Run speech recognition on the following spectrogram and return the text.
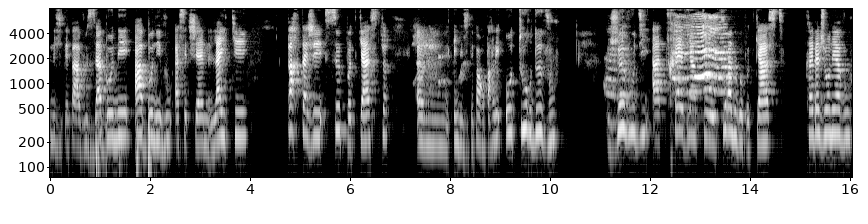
N'hésitez pas à vous abonner, abonnez-vous à cette chaîne, likez, partagez ce podcast euh, et n'hésitez pas à en parler autour de vous. Je vous dis à très bientôt pour un nouveau podcast. Très belle journée à vous.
